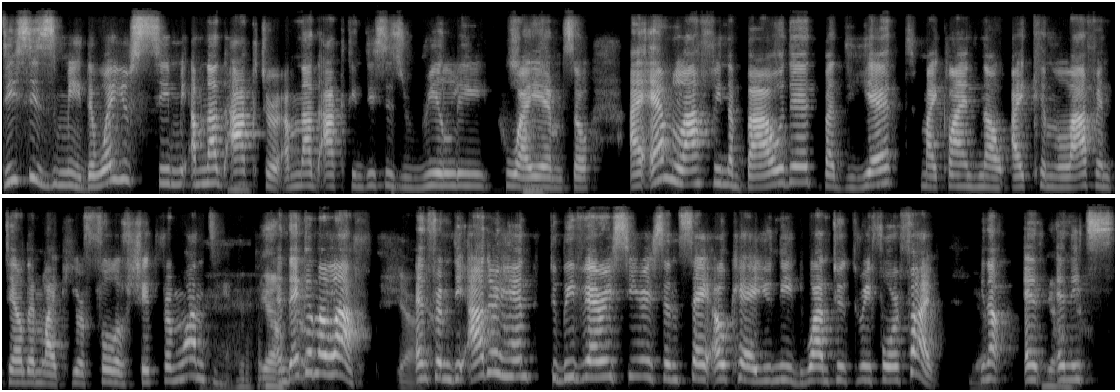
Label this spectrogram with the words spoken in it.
this is me. The way you see me, I'm not actor. I'm not acting. This is really who I am. So I am laughing about it, but yet my client know I can laugh and tell them like you're full of shit from one thing, yeah and they're gonna laugh. yeah. And from the other hand, to be very serious and say, okay, you need one, two, three, four, five yeah. you know and, Yeah. and it's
